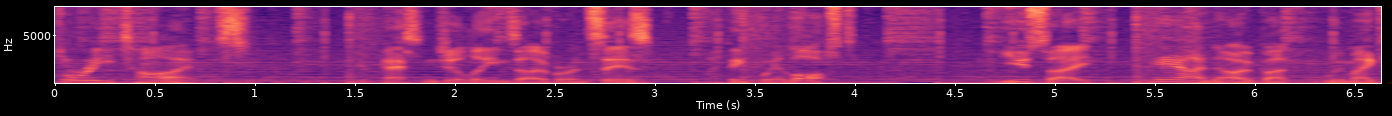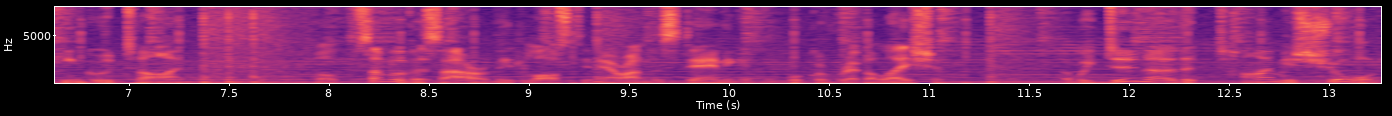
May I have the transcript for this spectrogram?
three times. Your passenger leans over and says, I think we're lost. And you say, Yeah, I know, but we're making good time. Well, some of us are a bit lost in our understanding of the book of Revelation, but we do know that time is short.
